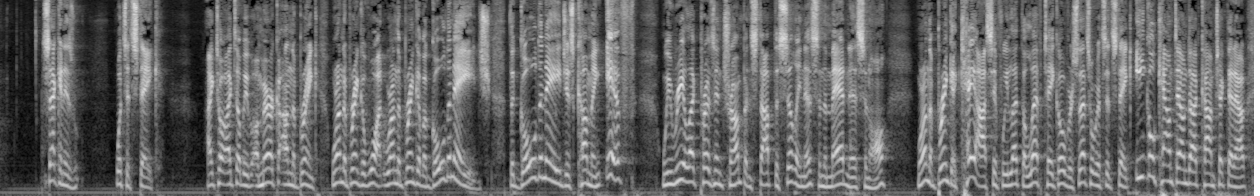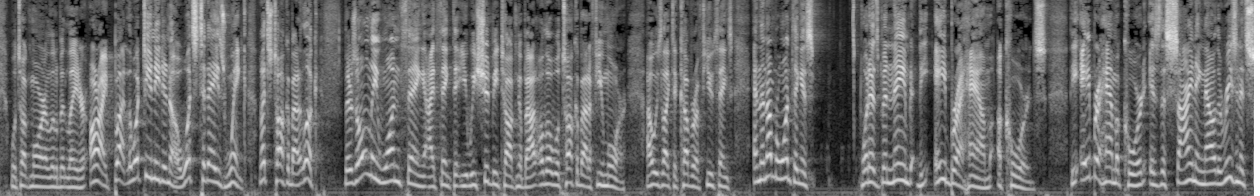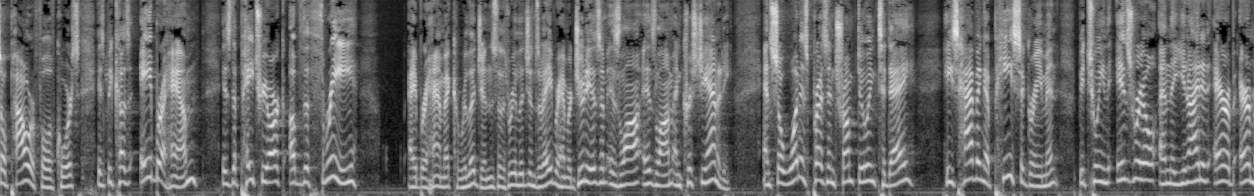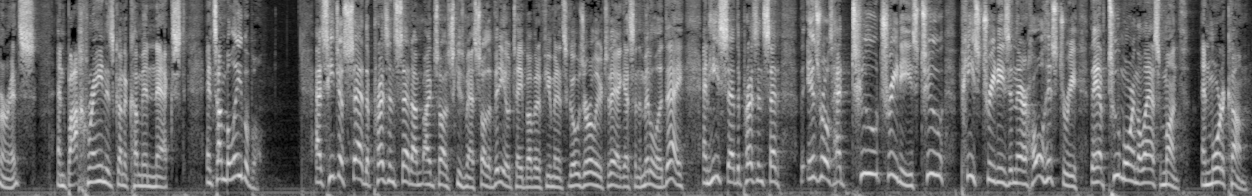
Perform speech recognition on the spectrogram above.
Second is what's at stake. I tell, I tell people, America on the brink. We're on the brink of what? We're on the brink of a golden age. The golden age is coming if we reelect President Trump and stop the silliness and the madness and all. We're on the brink of chaos if we let the left take over. So that's what's at stake. EagleCountdown.com. Check that out. We'll talk more a little bit later. All right, but what do you need to know? What's today's wink? Let's talk about it. Look, there's only one thing I think that you, we should be talking about, although we'll talk about a few more. I always like to cover a few things. And the number one thing is what has been named the Abraham Accords. The Abraham Accord is the signing. Now, the reason it's so powerful, of course, is because Abraham is the patriarch of the three Abrahamic religions. The three religions of Abraham are Judaism, Islam, Islam, and Christianity. And so, what is President Trump doing today? He's having a peace agreement between Israel and the United Arab Emirates, and Bahrain is going to come in next. It's unbelievable. As he just said, the president said, I saw, excuse me, I saw the videotape of it a few minutes ago. It was earlier today, I guess, in the middle of the day. And he said, the president said, Israel's had two treaties, two peace treaties in their whole history. They have two more in the last month and more to come.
